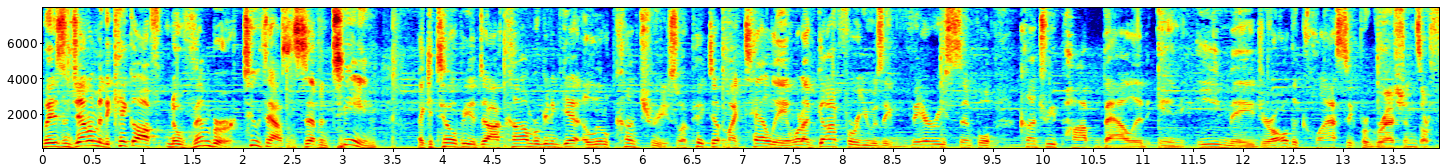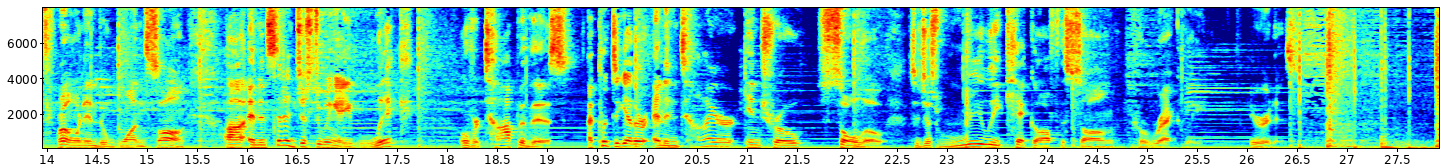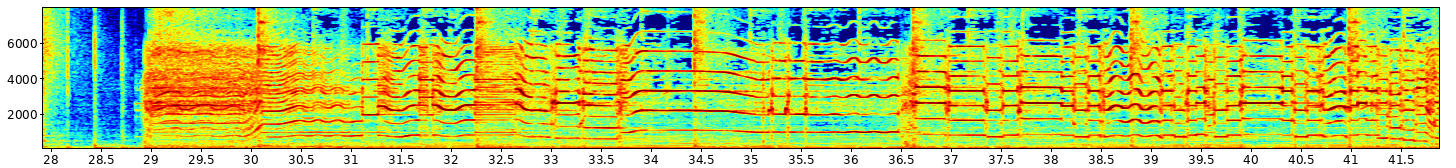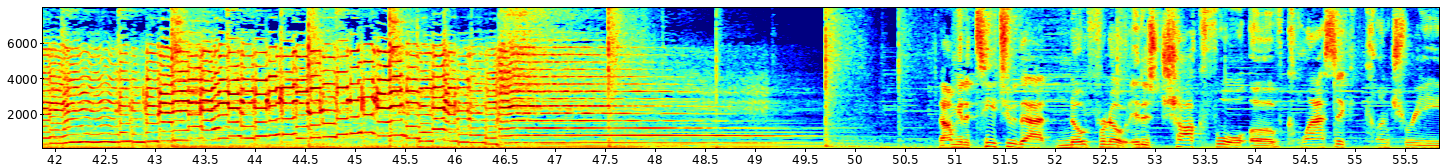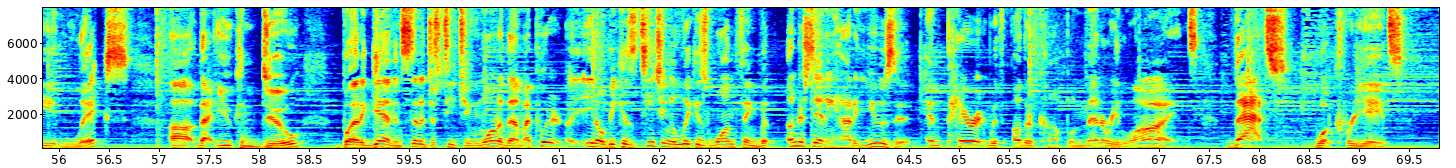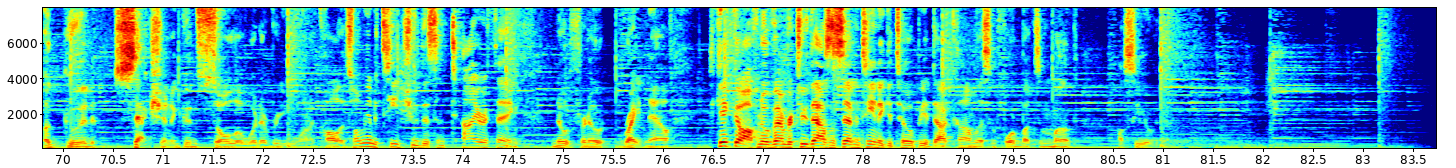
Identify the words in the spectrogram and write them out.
Ladies and gentlemen, to kick off November 2017, at Guitopia.com, we're gonna get a little country. So I picked up my telly, and what I've got for you is a very simple country pop ballad in E major. All the classic progressions are thrown into one song. Uh, and instead of just doing a lick over top of this, I put together an entire intro solo to just really kick off the song correctly. Here it is. Now I'm going to teach you that note for note. It is chock full of classic country licks uh, that you can do. But again, instead of just teaching one of them, I put it, you know, because teaching a lick is one thing, but understanding how to use it and pair it with other complementary lines, that's what creates a good section, a good solo, whatever you want to call it. So I'm going to teach you this entire thing note for note right now. To kick off November 2017 at Guitopia.com, less than four bucks a month. I'll see you over there.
